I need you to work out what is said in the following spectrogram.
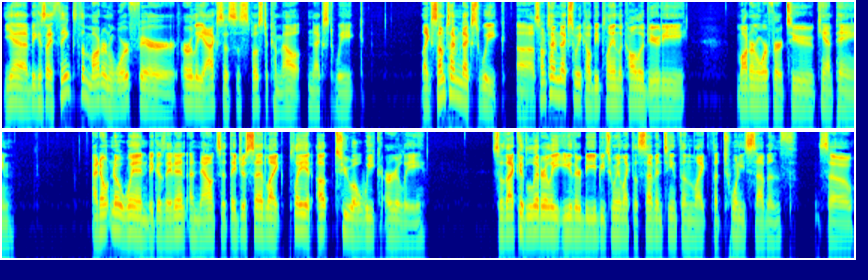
yeah, because I think the Modern Warfare early access is supposed to come out next week. Like sometime next week. Uh sometime next week I'll be playing the Call of Duty Modern Warfare 2 campaign. I don't know when because they didn't announce it. They just said like play it up to a week early. So that could literally either be between like the 17th and like the 27th. So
